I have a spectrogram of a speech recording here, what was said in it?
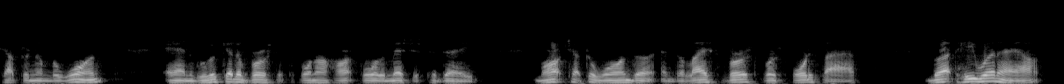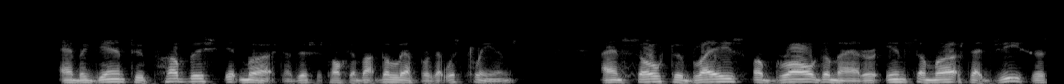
chapter number one, and we'll look at a verse that's upon our heart for the message today. Mark chapter one, the, and the last verse, verse 45. But he went out and began to publish it much. Now this is talking about the leper that was cleansed. And so to blaze abroad the matter, insomuch that Jesus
